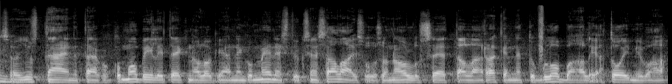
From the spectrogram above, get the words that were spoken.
Se on just näin, että tämä koko mobiiliteknologian niin kuin menestyksen salaisuus on ollut se, että ollaan rakennettu globaalia, toimivaa,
